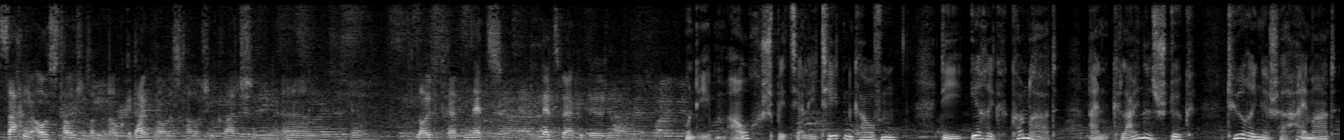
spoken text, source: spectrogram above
Sachen austauschen, sondern auch Gedanken austauschen, quatschen, ähm, ja, Leute treffen, Netz, Netzwerke bilden. Und eben auch Spezialitäten kaufen, die Erik Konrad, ein kleines Stück thüringische Heimat,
